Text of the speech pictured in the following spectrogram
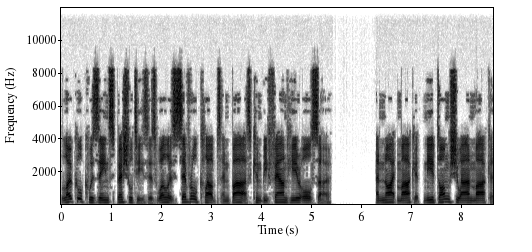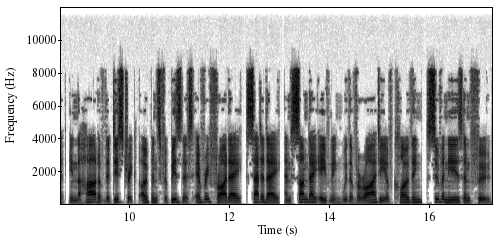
Local cuisine specialties as well as several clubs and bars can be found here also. A night market near Dongxuan Market in the heart of the district opens for business every Friday, Saturday, and Sunday evening with a variety of clothing, souvenirs and food.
